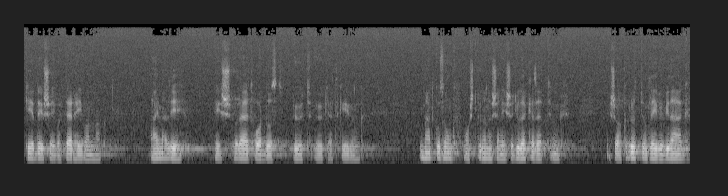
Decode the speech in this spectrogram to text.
kérdései vagy terhei vannak, állj mellé, és ölelt, hordozd őt, őket, kérünk. Imádkozunk most különösen is a gyülekezetünk és a körülöttünk lévő világ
